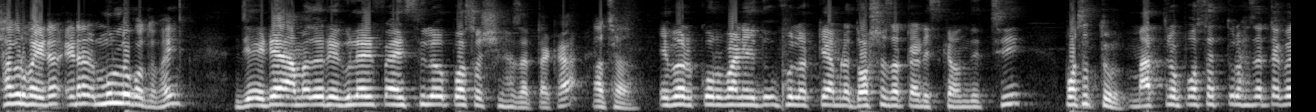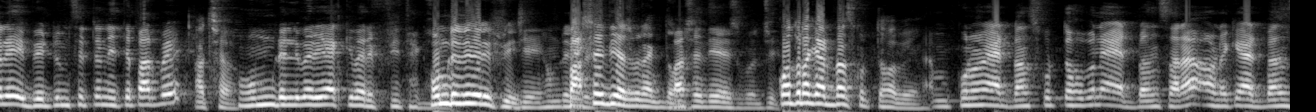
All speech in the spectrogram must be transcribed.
সাগর ভাই এটা এটার মূল্য কত ভাই? যে এটা আমাদের রেগুলার প্রাইস ছিল পঁচাশি হাজার টাকা। আচ্ছা। এবার কোরবানি উপলক্ষে আমরা দশ হাজার টাকা ডিসকাউন্ট দিচ্ছি। পঁচাত্তর। মাত্র পঁচাত্তর হাজার টাকা এই বেডরুম সেটটা নিতে পারবে। আচ্ছা। হোম ডেলিভারি একেবারে ফ্রি থাকবে। হোম ডেলিভারি ফ্রি বাসায় দিয়ে আসবেন একদম? বাসায় দিয়ে আসব জি। কত টাকা অ্যাডভান্স করতে হবে? কোনো অ্যাডভান্স করতে হবে না অ্যাডভান্স ছাড়া। অনেকে অ্যাডভান্স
